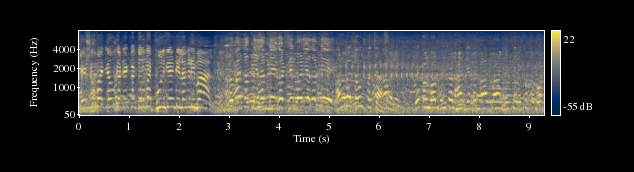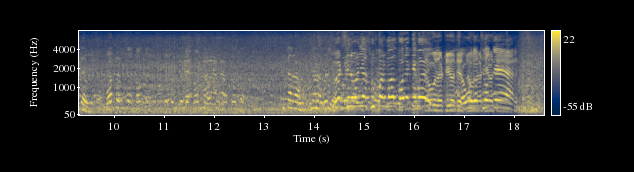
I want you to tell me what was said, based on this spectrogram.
કેશુભાઈ દેવગઢ એકાત્તર રૂપિયા ફૂલ ગેરંટી લગડી માલ લગડી લગડી ગઢસીર વાળિયા લગડી હાલો ભાઈ ચૌદ પચાસ એકાવન બાર પંચાવન સાઠ એકાવન બાર બાર સિત્તેર એકોતેર બોતેર બોતેર ચૌદ ગઢસીર વાળિયા સુપર માલ ક્વોલિટી ભાઈ. ચૌદ અઠ્યોતેર ચૌદ ચૌદ અઠ્યોતેર. અઠ્યોતેર.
